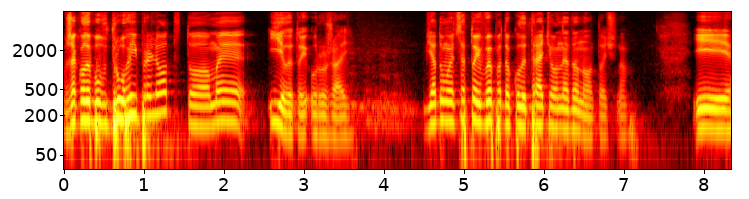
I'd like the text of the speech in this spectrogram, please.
Вже коли був другий прильот, то ми їли той урожай. Я думаю, це той випадок, коли третього не дано точно. І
